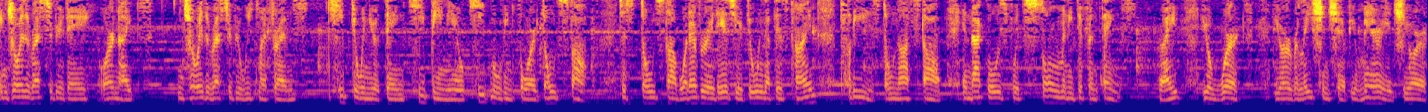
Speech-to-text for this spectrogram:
enjoy the rest of your day or night. Enjoy the rest of your week, my friends. Keep doing your thing. Keep being you. Keep moving forward. Don't stop. Just don't stop. Whatever it is you're doing at this time, please do not stop. And that goes with so many different things, right? Your work, your relationship, your marriage, your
